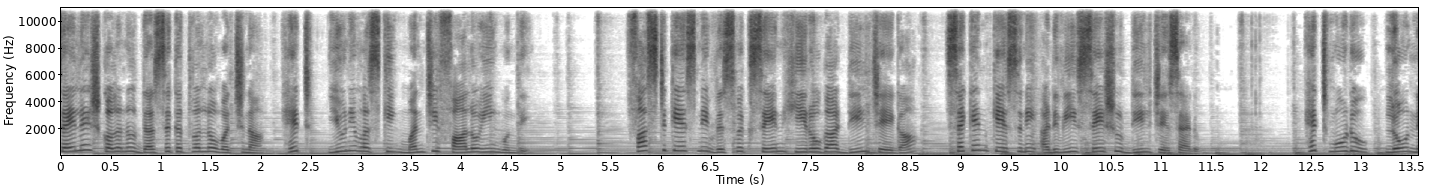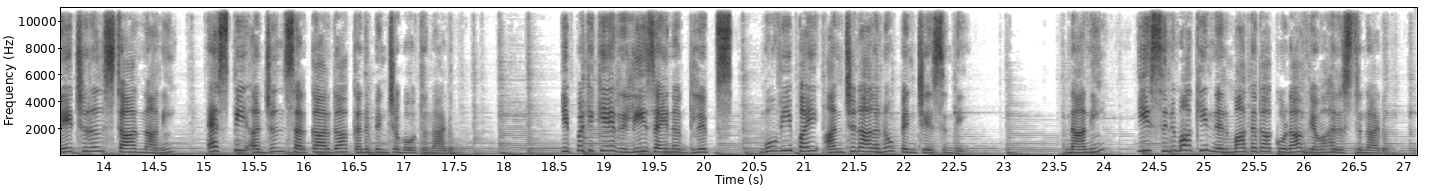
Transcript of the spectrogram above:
శైలేష్ కొలను దర్శకత్వంలో వచ్చిన హిట్ యూనివర్స్కి మంచి ఫాలోయింగ్ ఉంది. ఫస్ట్ కేసుని విశ్వక్ సేన్ హీరోగా డీల్ చేయగా సెకండ్ కేసుని అడివి శేషు డీల్ చేశాడు. హిట్ మూడు లో natural star Nani SP Arjun సర్కార్గా కనిపించబోతున్నాడు. ఇప్పటికే రిలీజ్ అయిన గ్లిప్స్ మూవీపై అంచనాలను పెంచేసింది. నాని ఈ సినిమాకి నిర్మాతగా కూడా వ్యవహరిస్తున్నాడు.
